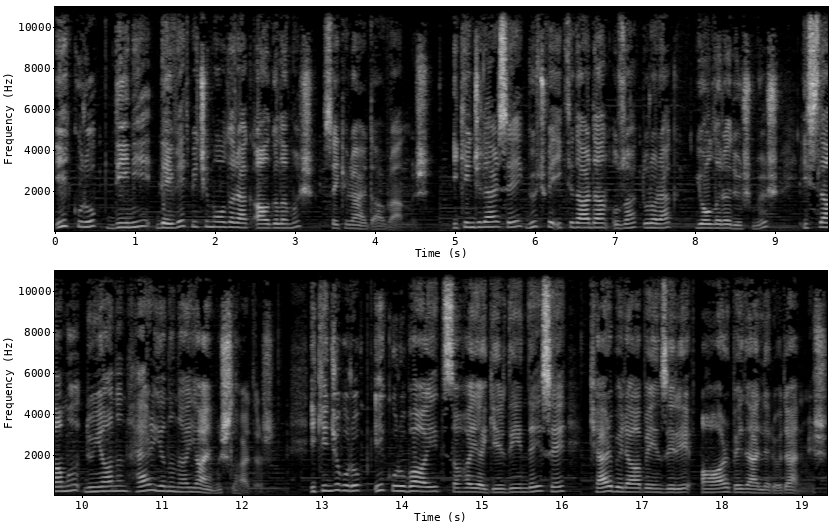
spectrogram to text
İlk grup dini devlet biçimi olarak algılamış, seküler davranmış. İkincilerse güç ve iktidardan uzak durarak yollara düşmüş, İslam'ı dünyanın her yanına yaymışlardır. İkinci grup ilk gruba ait sahaya girdiğinde ise Kerbela benzeri ağır bedeller ödenmiş.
